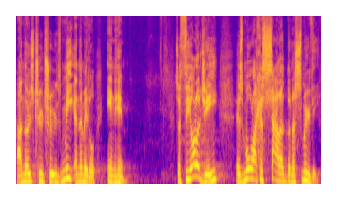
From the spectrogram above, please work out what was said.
And those two truths meet in the middle in him. So, theology is more like a salad than a smoothie.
